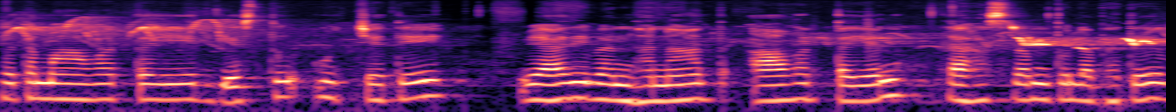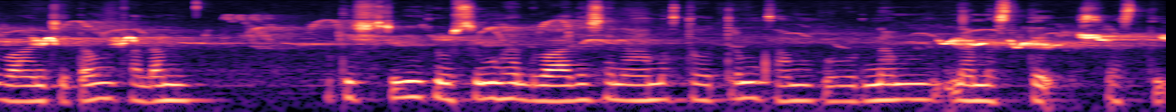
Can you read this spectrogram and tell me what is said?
శతమావర్తయేద్యస్తు ముచ్యతే వ్యాధిబంధనాత్ ఆవర్తయన్ సహస్రం తు లభతే వాంఛితం ఫలం. ఇది శ్రీ నృసింహ ద్వాదశ నామ స్తోత్రం సంపూర్ణం నమస్తే స్వస్తి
